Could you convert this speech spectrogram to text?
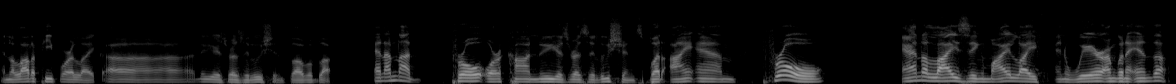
and a lot of people are like, uh, New Year's resolutions, blah blah blah. And I'm not pro or con New Year's resolutions, but I am pro analyzing my life and where I'm going to end up.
